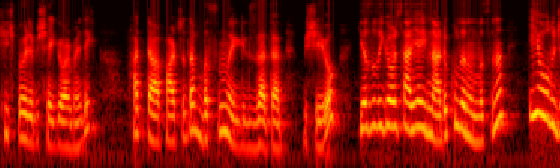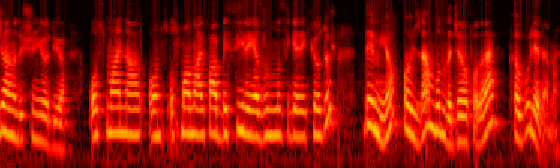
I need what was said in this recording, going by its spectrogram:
hiç böyle bir şey görmedik. Hatta parçada basınla ilgili zaten bir şey yok. Yazılı görsel yayınlarda kullanılmasının iyi olacağını düşünüyor diyor. Osmanlı Osmanlı alfabesiyle yazılması gerekiyordur demiyor. O yüzden bunu da cevap olarak kabul edemem.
